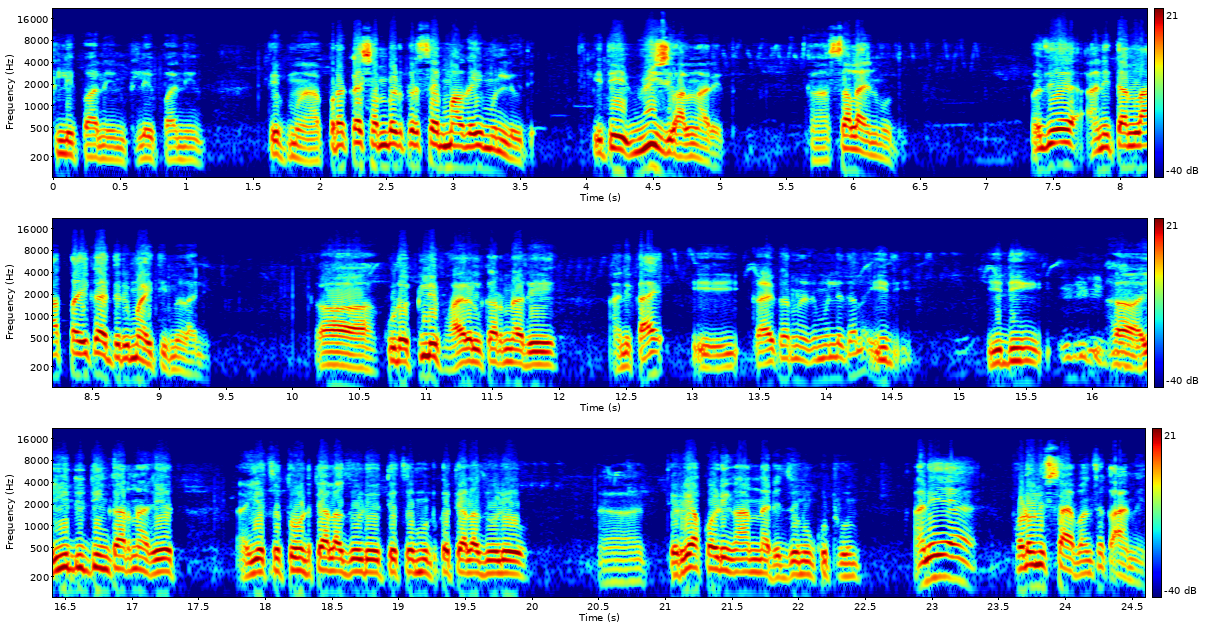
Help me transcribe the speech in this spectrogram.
क्लिप आणीन फ्लिप आणीन. ते म- प्रकाश आंबेडकर साहेब मागही म्हणले होते की ते विष घालणार आहेत. सलाईनमधून. म्हणजे आणि त्यांना आताही काहीतरी माहिती मिळाली. अं, कुठं क्लिप व्हायरल करणारे आणि काय ए- काय करणारे म्हणले त्याला? इडिंग हा एडिटिंग करणार आहेत. याचं तोंड त्याला जोडव त्याचं मुटकं त्याला जोडव. ते रेकॉर्डिंग आणणार आहेत जणू कुठून. आणि फडणवीस साहेबांचं काम आहे.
